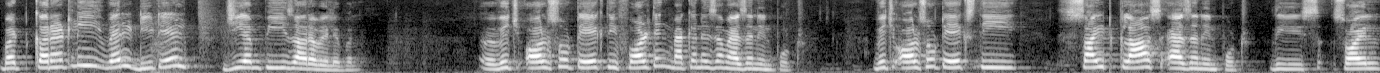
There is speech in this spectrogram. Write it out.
But currently very detailed GMPs are available uh, which also take the faulting mechanism as an input, which also takes the site class as an input, the soil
